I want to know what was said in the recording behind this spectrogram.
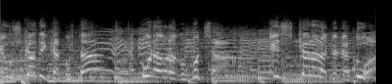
Euskadi katuta, ura ura kukutza, eskara la kakatua.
